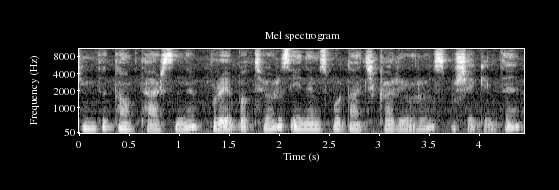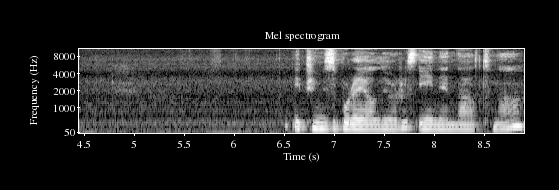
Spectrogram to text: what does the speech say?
Şimdi tam tersini buraya batıyoruz. İğnemizi buradan çıkarıyoruz. Bu şekilde. İpimizi buraya alıyoruz. iğnenin altına.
